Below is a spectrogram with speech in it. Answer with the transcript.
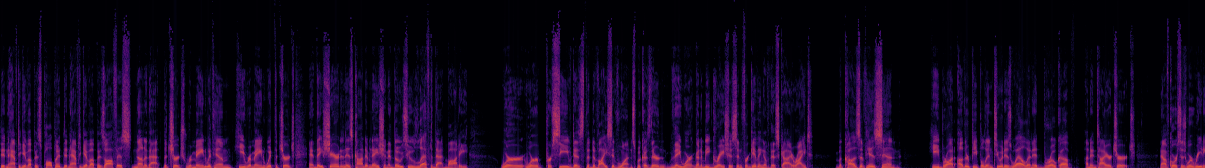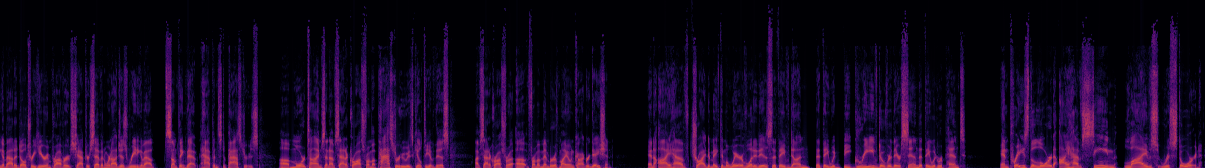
Didn't have to give up his pulpit, didn't have to give up his office, none of that. The church remained with him, he remained with the church, and they shared in his condemnation. And those who left that body were were perceived as the divisive ones because they're they weren't going to be gracious and forgiving of this guy, right? Because of his sin, he brought other people into it as well, and it broke up an entire church. Now, of course, as we're reading about adultery here in Proverbs chapter 7, we're not just reading about something that happens to pastors. Uh, more times than I've sat across from a pastor who is guilty of this, I've sat across from, uh, from a member of my own congregation. And I have tried to make them aware of what it is that they've done, that they would be grieved over their sin, that they would repent. And praise the Lord, I have seen lives restored.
